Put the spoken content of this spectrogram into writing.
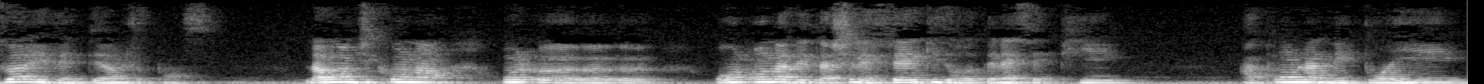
20 et 21, je pense. Là où on dit qu'on a, euh, euh, euh, détaché les fers qui retenaient ses pieds. Après, on l'a nettoyé,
